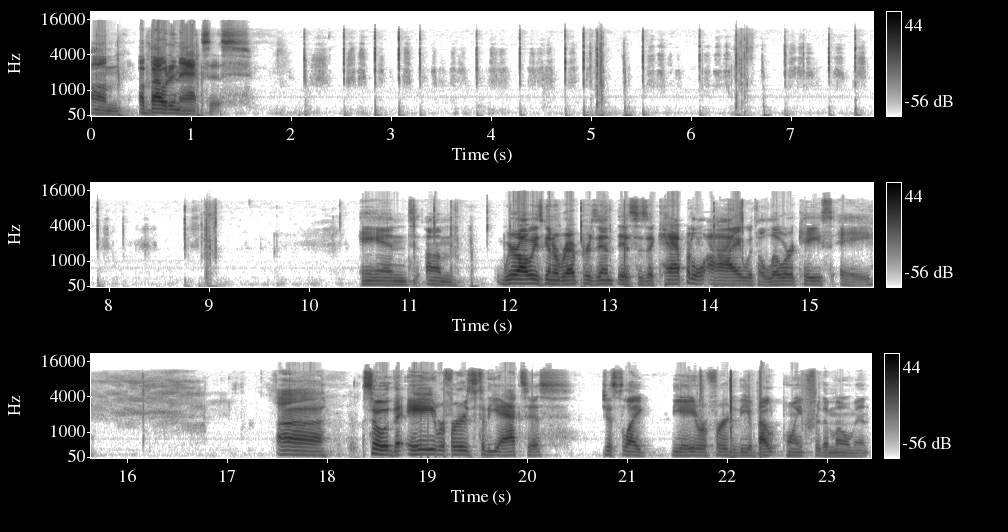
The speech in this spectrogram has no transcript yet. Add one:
Um, about an axis. And um, we're always going to represent this as a capital I with a lowercase a. Uh, so the A refers to the axis, just like the A referred to the about point for the moment.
